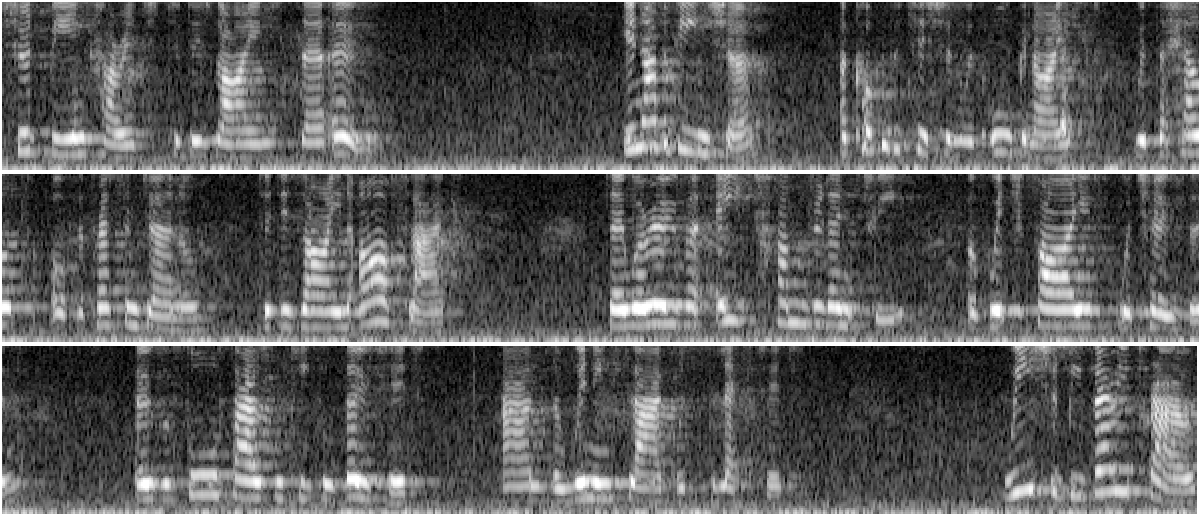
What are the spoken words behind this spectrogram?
should be encouraged to design their own. In Aberdeenshire, a competition was organised with the help of the Press and Journal to design our flag. There were over 800 entries, of which five were chosen. Over 4,000 people voted, and the winning flag was selected. We should be very proud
